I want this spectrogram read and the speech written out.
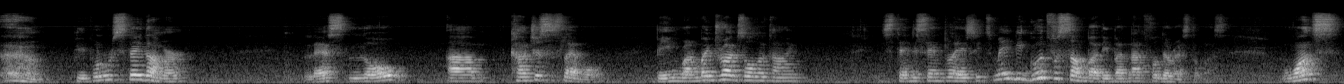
people will stay dumber, less low um, consciousness level, being run by drugs all the time, stay in the same place. It may be good for somebody, but not for the rest of us once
